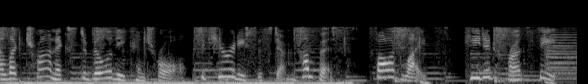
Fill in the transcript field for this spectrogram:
electronic stability control, security system, compass, fog lights, heated front seats,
